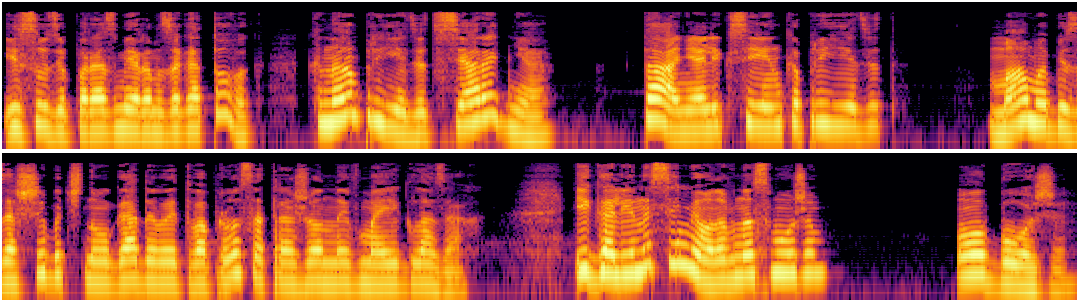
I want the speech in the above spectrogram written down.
И, судя по размерам заготовок, к нам приедет вся родня. Таня Алексеенко приедет. Мама безошибочно угадывает вопрос, отраженный в моих глазах. И Галина Семеновна с мужем. О, Боже,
